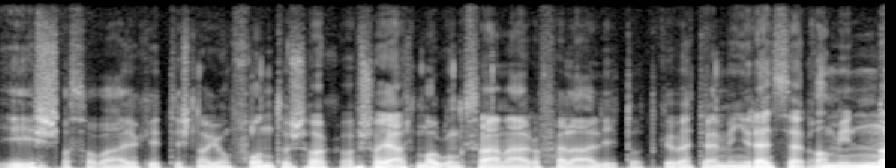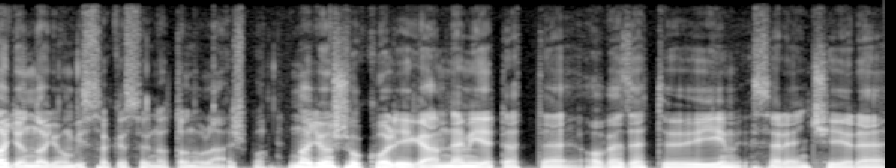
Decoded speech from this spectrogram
és a szabályok itt is nagyon fontosak. A saját magunk számára felállított követelményrendszer, ami nagyon-nagyon visszaköszön a tanulásba. Nagyon sok kollégám nem értette, a vezetőim szerencsére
